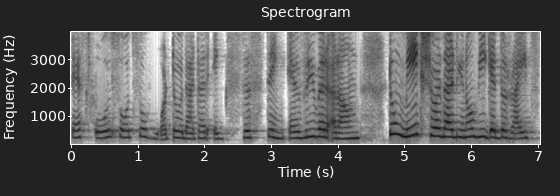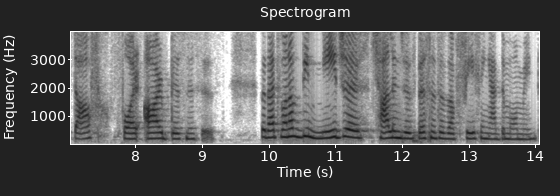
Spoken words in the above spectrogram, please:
test all sorts of water that are existing everywhere around to make sure that you know we get the right staff for our businesses. So that's one of the major challenges businesses are facing at the moment.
